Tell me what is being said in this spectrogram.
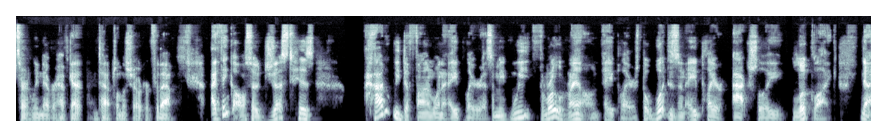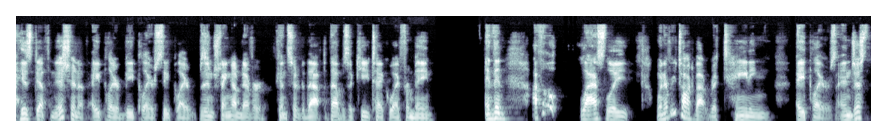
certainly never have gotten tapped on the shoulder for that. I think also just his how do we define what an A player is? I mean, we throw around A players, but what does an A player actually look like? Now, his definition of A player, B player, C player is interesting. I've never considered that, but that was a key takeaway for me. And then I thought, lastly, whenever you talked about retaining A players and just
